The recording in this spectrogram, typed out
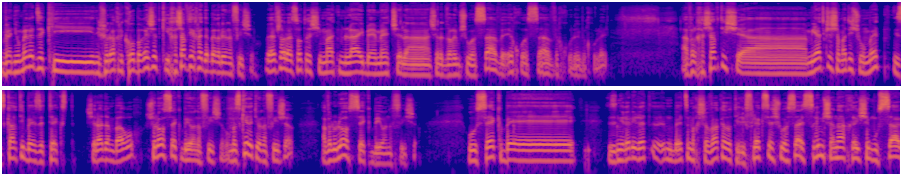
ואני אומר את זה כי אני שולח לקרוא ברשת כי חשבתי איך לדבר על יונה פישר והיה אפשר לעשות רשימת מלאי באמת של, ה, של הדברים שהוא עשה ואיך הוא עשה וכולי וכולי. אבל חשבתי שמיד כששמעתי שהוא מת נזכרתי באיזה טקסט של אדם ברוך שלא עוסק ביונה פישר הוא מזכיר את יונה פישר אבל הוא לא עוסק ביונה פישר. הוא עוסק ב... זה נראה לי רט- בעצם מחשבה כזאת, רפלקסיה שהוא עשה 20 שנה אחרי שמושג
